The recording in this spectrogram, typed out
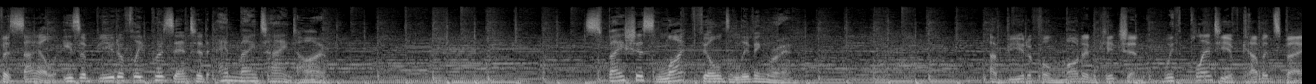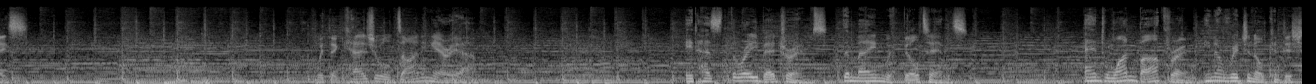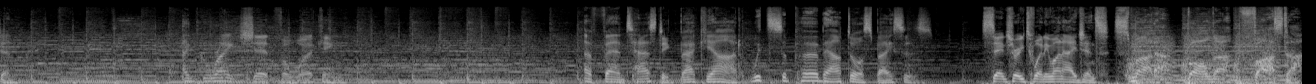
For sale is a beautifully presented and maintained home. Spacious, light-filled living room. A beautiful modern kitchen with plenty of cupboard space. With a casual dining area. It has three bedrooms, the main with built-ins. And one bathroom in original condition. A great shed for working. A fantastic backyard with superb outdoor spaces. Century 21 agents. Smarter, bolder, faster.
